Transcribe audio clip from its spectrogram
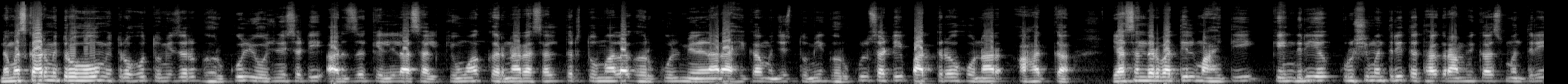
नमस्कार मित्र हो मित्र हो तुम्ही जर घरकुल योजनेसाठी अर्ज केलेला असाल किंवा करणार असाल तर तुम्हाला घरकुल मिळणार आहे का? म्हणजेच तुम्ही घरकुलसाठी पात्र होणार आहात का? या संदर्भातील माहिती केंद्रीय कृषी मंत्री तथा ग्रामविकास मंत्री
